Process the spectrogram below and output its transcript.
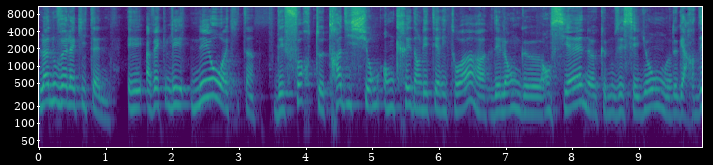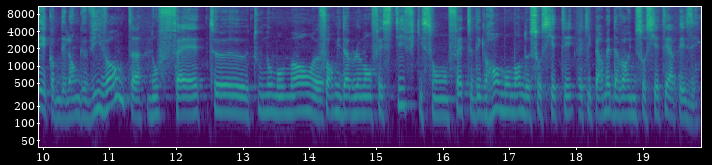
La Nouvelle-Aquitaine, et avec les néo-aquitains, des fortes traditions ancrées dans les territoires, des langues anciennes que nous essayons de garder comme des langues vivantes, nos fêtes, tous nos moments formidablement festifs qui sont en fait des grands moments de société qui permettent d'avoir une société apaisée.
